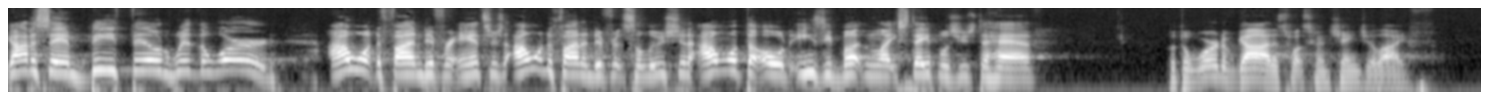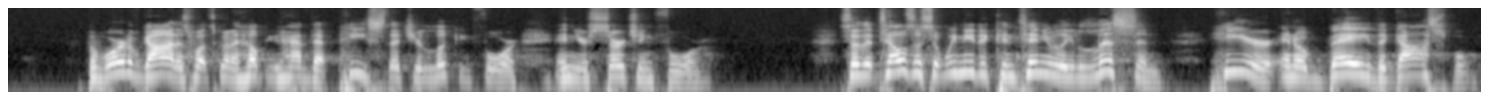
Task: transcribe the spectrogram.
God is saying, be filled with the Word. I want to find different answers. I want to find a different solution. I want the old easy button like Staples used to have. But the Word of God is what's going to change your life. The Word of God is what's going to help you have that peace that you're looking for and you're searching for. So that tells us that we need to continually listen, hear, and obey the gospel.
